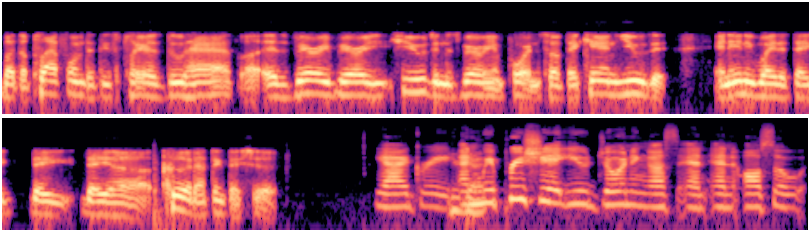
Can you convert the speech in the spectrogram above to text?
but the platform that these players do have uh, is very very huge and it's very important. So if they can use it in any way that they they they uh, could, I think they should. Yeah, I agree, and we appreciate you joining us and and also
